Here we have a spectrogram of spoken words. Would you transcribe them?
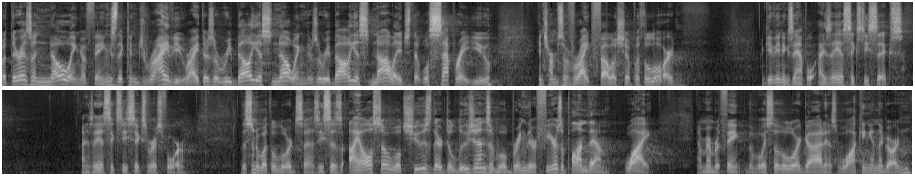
But there is a knowing of things that can drive you, right? There's a rebellious knowing, there's a rebellious knowledge that will separate you in terms of right fellowship with the Lord. I'll give you an example Isaiah 66. Isaiah 66, verse 4. Listen to what the Lord says. He says, I also will choose their delusions and will bring their fears upon them. Why? Now remember, think the voice of the Lord God is walking in the garden,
